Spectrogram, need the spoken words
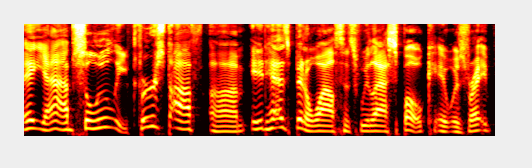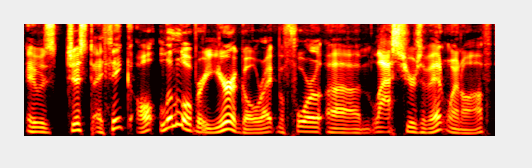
Hey, yeah, absolutely. First off, um, it has been a while since we last spoke. It was right. It was just I think a little over a year ago, right before um, last year's event went off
